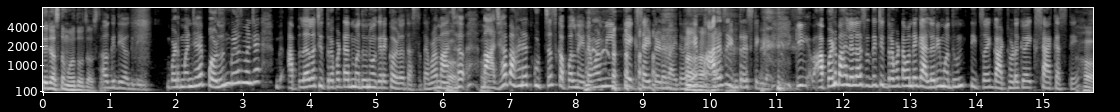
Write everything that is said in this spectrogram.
ते जास्त महत्वाचं असतं अगदी अगदी पण म्हणजे पळून बिळून म्हणजे आपल्याला चित्रपटांमधून वगैरे कळत असतं. त्यामुळे हो, माझं हो. माझ्या पाहण्यात कुठचंच कपल नाही. त्यामुळे मी इतके एक्साइटेड आहे बाय हे फारच इंटरेस्टिंग आहे. की आपण पाहिलेलं असतं ते चित्रपटामध्ये गॅलरीमधून तिचं एक गाठोडं किंवा एक सॅक असते. हो.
